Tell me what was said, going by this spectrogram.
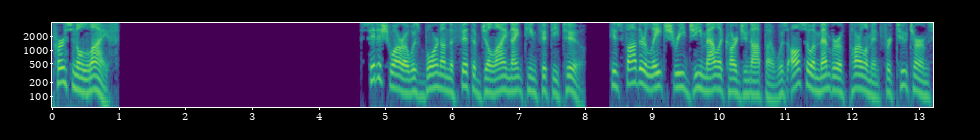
Personal life Siddheshwara was born on 5 July 1952. His father late Sri G. Mallikarjunappa was also a Member of Parliament for two terms,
